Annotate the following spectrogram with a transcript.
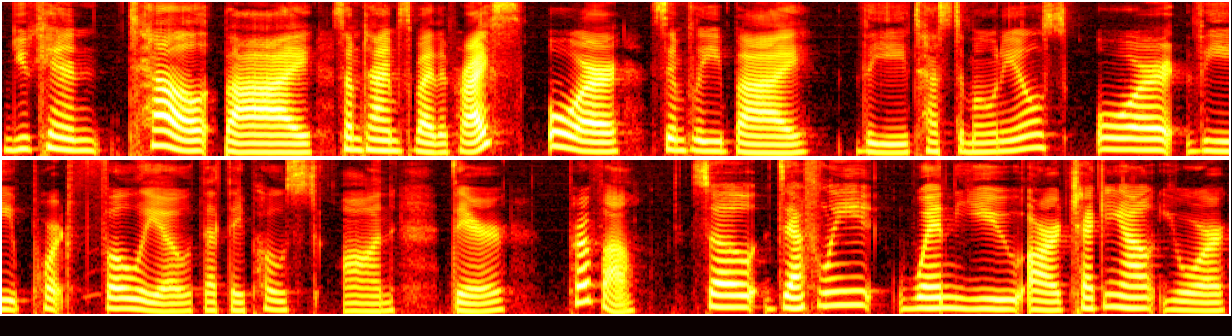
you can tell by sometimes by the price or simply by the testimonials or the portfolio that they post on their profile. So, definitely when you are checking out your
